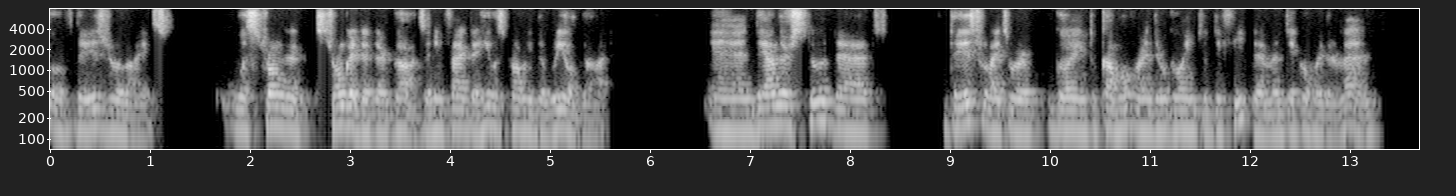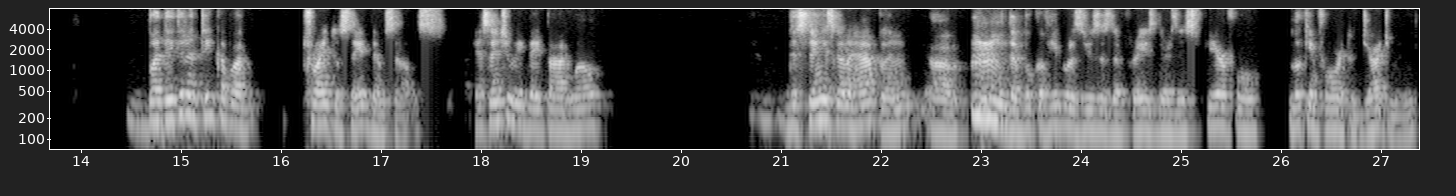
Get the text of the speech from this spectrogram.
of the Israelites was stronger, stronger than their gods, and in fact, that he was probably the real God. And they understood that the Israelites were going to come over and they were going to defeat them and take over their land. But they didn't think about trying to save themselves. Essentially, they thought, well, this thing is going to happen. Um, the book of Hebrews uses the phrase, there's this fearful looking forward to judgment.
